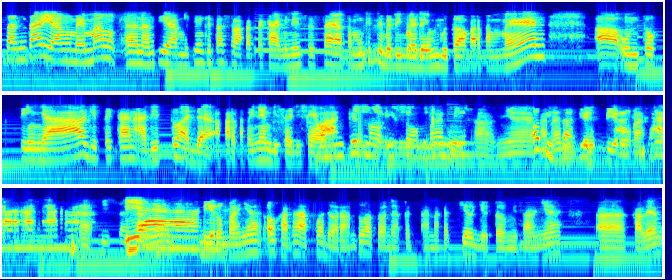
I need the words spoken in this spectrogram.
santai yang memang eh, nanti ya mungkin kita setelah PPKM ini selesai atau mungkin tiba-tiba ada yang butuh apartemen uh, untuk tinggal gitu kan. Adit tuh ada apartemen yang bisa disewa. Oh, mungkin mau isoman misalnya Oh, karena bisa, mungkin bisa. di rumahnya Nah, bisa Iya. misalnya di rumahnya oh karena aku ada orang tua atau ada ke- anak kecil gitu misalnya eh, kalian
